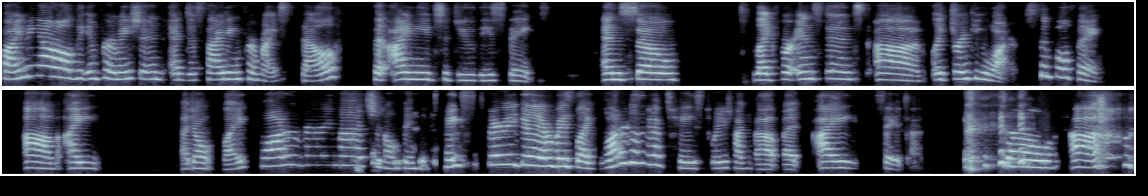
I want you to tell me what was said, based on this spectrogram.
finding out all the information and deciding for myself that I need to do these things. And so, like for instance, um, like drinking water, simple thing. Um, I I don't like water very much. I don't think it tastes very good. Everybody's like, water doesn't have taste. What are you talking about? But I say it does. so, uh,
